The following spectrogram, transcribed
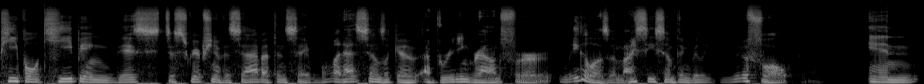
people keeping this description of the Sabbath and say, boy, that sounds like a, a breeding ground for legalism. I see something really beautiful in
